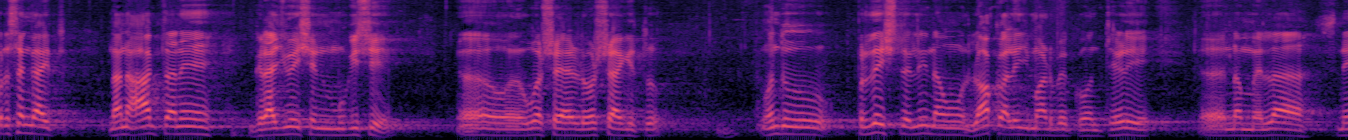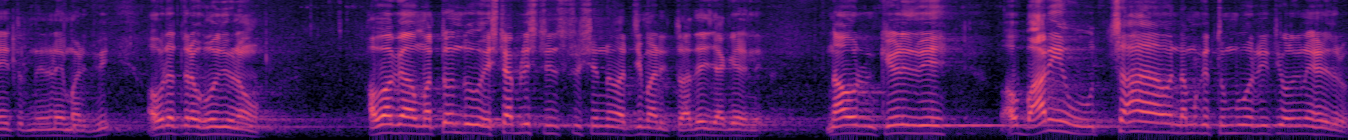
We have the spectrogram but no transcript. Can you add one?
ಪ್ರಸಂಗ ಆಯಿತು. ನಾನು ಆಗ್ತಾನೆ ಗ್ರ್ಯಾಜುಯೇಷನ್ ಮುಗಿಸಿ ವರ್ಷ ಎರಡು ವರ್ಷ ಆಗಿತ್ತು. ಒಂದು ಪ್ರದೇಶದಲ್ಲಿ ನಾವು ಲಾ ಕಾಲೇಜ್ ಮಾಡಬೇಕು ಅಂಥೇಳಿ ನಮ್ಮೆಲ್ಲ ಸ್ನೇಹಿತರು ನಿರ್ಣಯ ಮಾಡಿದ್ವಿ. ಅವ್ರ ಹತ್ರ ಹೋದ್ವಿ ನಾವು. ಅವಾಗ ಮತ್ತೊಂದು ಎಸ್ಟಾಬ್ಲಿಷ್ಡ್ ಇನ್ಸ್ಟಿಟ್ಯೂಷನ್ ಅರ್ಜಿ ಮಾಡಿತ್ತು, ಅದೇ ಜಾಗೆಯಲ್ಲಿ ನಾವು ಅವ್ರನ್ನ ಕೇಳಿದ್ವಿ. ಅವು ಭಾರಿ ಉತ್ಸಾಹ ನಮಗೆ ತುಂಬುವ ರೀತಿಯೊಳಗನೆ ಹೇಳಿದರು.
